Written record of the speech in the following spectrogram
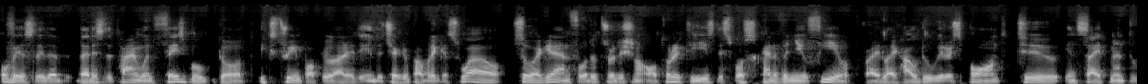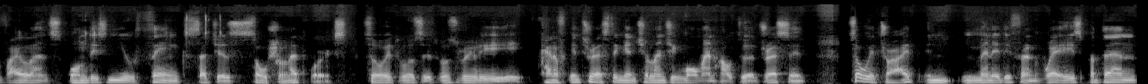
Obviously, that, that is the time when Facebook got extreme popularity in the Czech Republic as well. So again, for the traditional authorities, this was kind of a new field, right? Like, how do we respond to incitement to violence on these new things, such as social networks? So it was, it was really kind of interesting and challenging moment how to address it. So we tried in many different ways, but then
